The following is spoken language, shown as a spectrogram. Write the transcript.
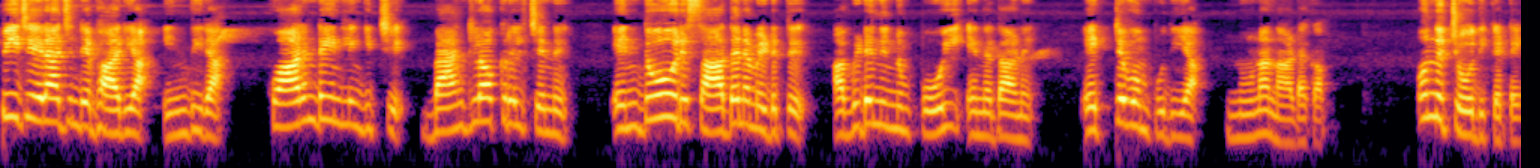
പി ജയരാജന്റെ ഭാര്യ ഇന്ദിര ക്വാറന്റൈൻ ലംഘിച്ച് ബാങ്ക് ലോക്കറിൽ ചെന്ന് എന്തോ ഒരു സാധനമെടുത്ത് അവിടെ നിന്നും പോയി എന്നതാണ് ഏറ്റവും പുതിയ നുണ നാടകം ഒന്ന് ചോദിക്കട്ടെ.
